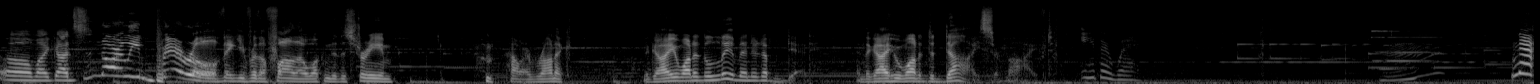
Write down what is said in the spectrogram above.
Oh my god, Snarly Barrel! Thank you for the follow. Welcome to the stream. How ironic. The guy who wanted to live ended up dead, and the guy who wanted to die survived. Either way. Nah,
